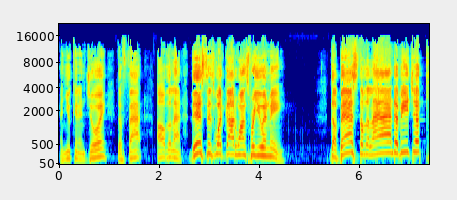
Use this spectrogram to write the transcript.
and you can enjoy the fat of the land. This is what God wants for you and me. The best of the land of Egypt.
